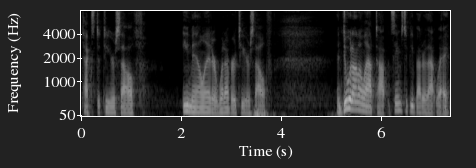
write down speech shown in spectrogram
text it to yourself, email it, or whatever to yourself. and do it on a laptop. It seems to be better that way.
